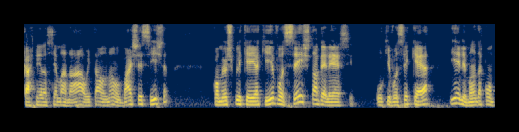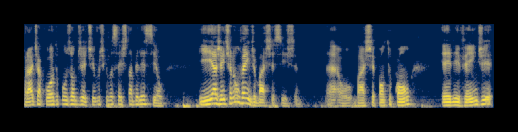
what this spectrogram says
carteira semanal e tal. Não, o Baixa System como eu expliquei aqui, você estabelece o que você quer e ele manda comprar de acordo com os objetivos que você estabeleceu. E a gente não vende Baixa System. Né? O Baixa.com ele vende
